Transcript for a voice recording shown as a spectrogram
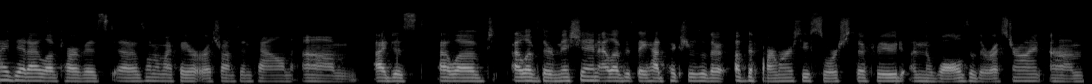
I did. I loved Harvest. Uh, it was one of my favorite restaurants in town. Um, I just, I loved, I loved their mission. I loved that they had pictures of the of the farmers who sourced their food on the walls of the restaurant. Um,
